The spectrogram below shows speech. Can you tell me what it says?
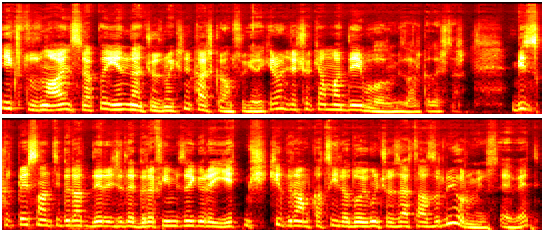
X tuzunu aynı sıcaklıkta yeniden çözmek için kaç gram su gerekir? Önce çöken maddeyi bulalım biz arkadaşlar. Biz 45 santigrat derecede grafiğimize göre 72 gram katıyla doygun çözelti hazırlıyor muyuz? Evet.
